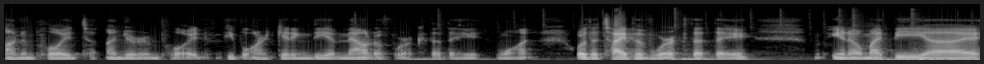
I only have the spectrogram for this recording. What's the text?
unemployed to underemployed. People aren't getting the amount of work that they want, or the type of work that they, you know, might be uh,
